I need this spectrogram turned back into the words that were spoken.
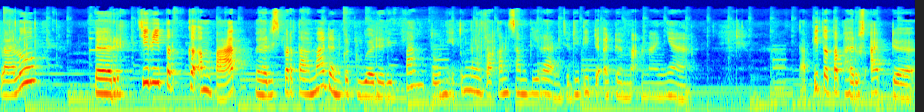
lalu ciri keempat, baris pertama dan kedua dari pantun itu merupakan sampiran, jadi tidak ada maknanya. Tapi tetap harus ada.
